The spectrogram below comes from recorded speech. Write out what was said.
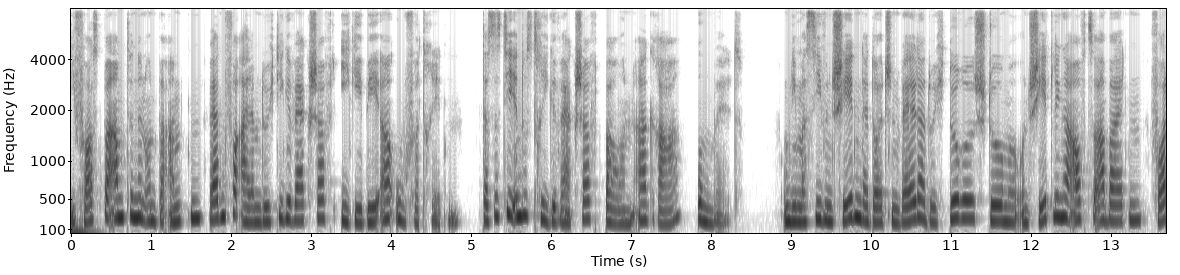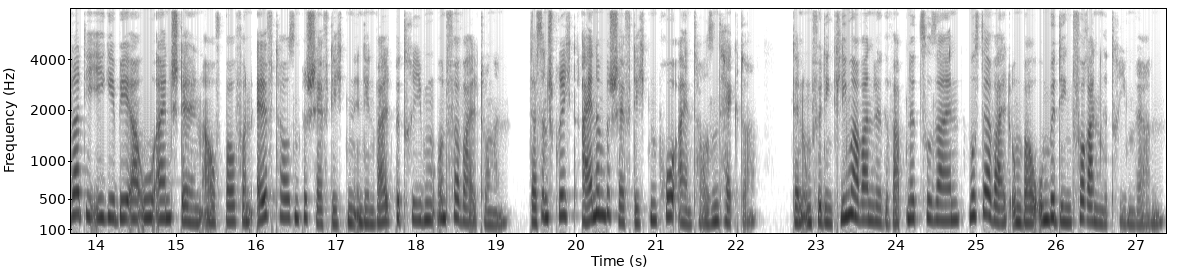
Die Forstbeamtinnen und Beamten werden vor allem durch die Gewerkschaft IGBAU vertreten. Das ist die Industriegewerkschaft Bauen, Agrar, Umwelt. Um die massiven Schäden der deutschen Wälder durch Dürre, Stürme und Schädlinge aufzuarbeiten, fordert die IGBAU einen Stellenaufbau von 11.000 Beschäftigten in den Waldbetrieben und Verwaltungen. Das entspricht einem Beschäftigten pro 1000 Hektar. Denn um für den Klimawandel gewappnet zu sein, muss der Waldumbau unbedingt vorangetrieben werden.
